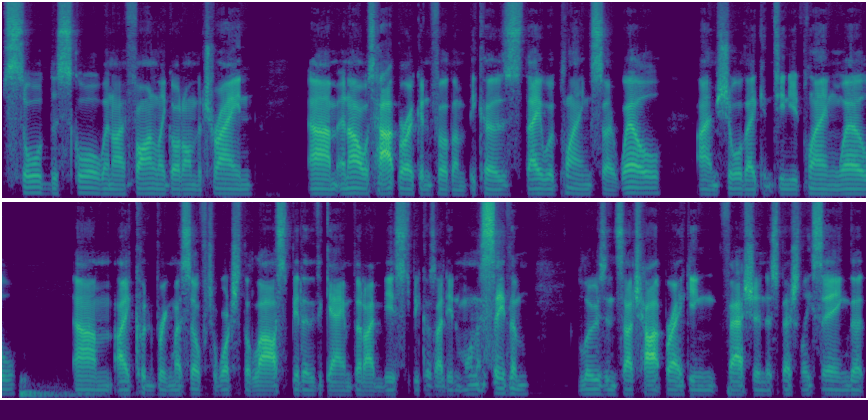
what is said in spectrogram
saw the score when I finally got on the train, um, and I was heartbroken for them because they were playing so well. I'm sure they continued playing well. Um, I couldn't bring myself to watch the last bit of the game that I missed because I didn't want to see them lose in such heartbreaking fashion, especially seeing that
